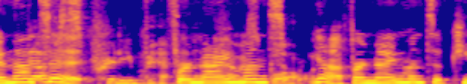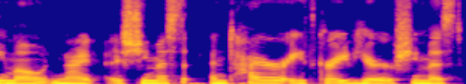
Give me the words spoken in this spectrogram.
and that's That was it. pretty bad. For nine was months, bawling. yeah, for nine months of chemo, nine she missed entire eighth grade year. She missed,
